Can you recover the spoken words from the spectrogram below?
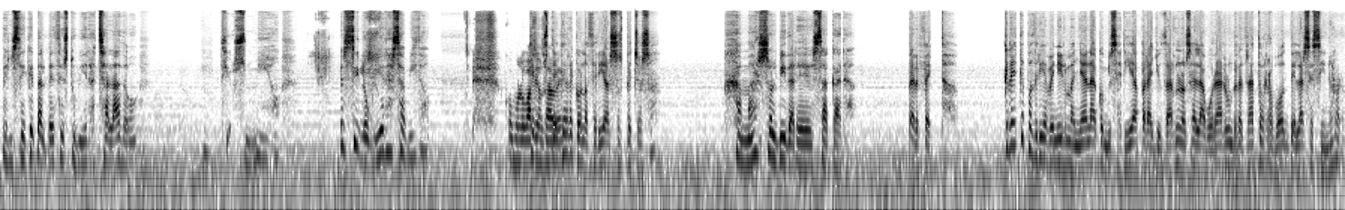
Pensé que tal vez estuviera chalado. Dios mío. Si lo hubiera sabido, ¿Cómo lo vas ¿Cree a usted saber? que reconocería al sospechoso? jamás olvidaré esa cara. Perfecto. ¿Cree que podría venir mañana a comisaría para ayudarnos a elaborar un retrato robot del asesino? Claro.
